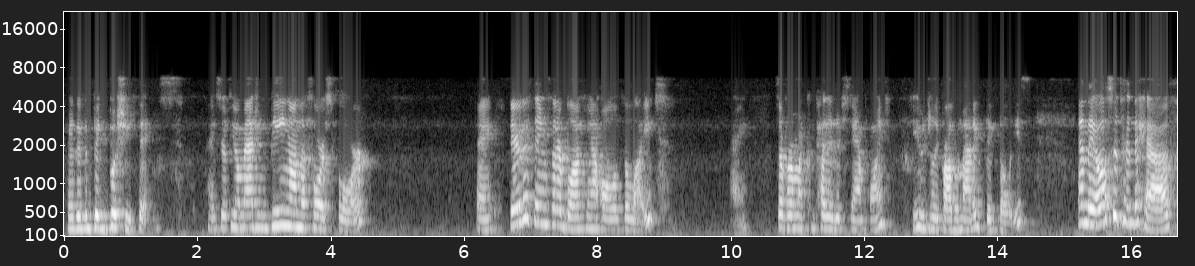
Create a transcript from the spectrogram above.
Okay, they're the big bushy things. Okay, so if you imagine being on the forest floor, okay, they're the things that are blocking out all of the light. Okay, so from a competitive standpoint, hugely problematic, big bullies. And they also tend to have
